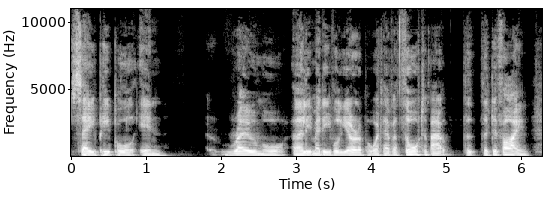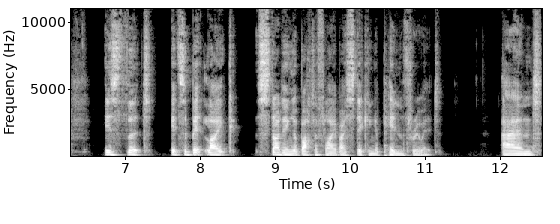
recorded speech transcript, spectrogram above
say, people in Rome or early medieval Europe or whatever thought about the, the divine is that it's a bit like studying a butterfly by sticking a pin through it. And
